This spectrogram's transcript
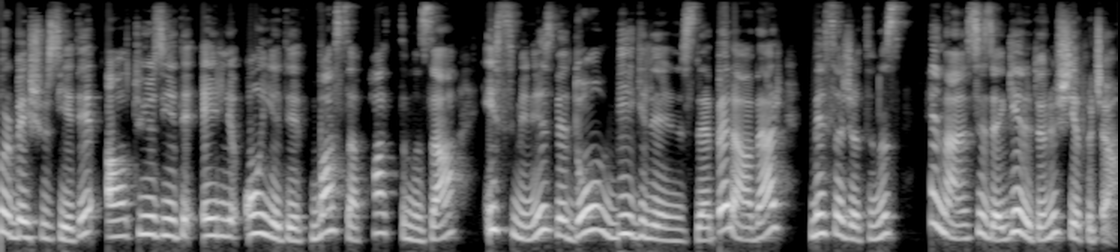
0507 607 50 17 WhatsApp hattımıza isminiz ve doğum bilgilerinizle beraber mesaj atınız. Hemen size geri dönüş yapacağım.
